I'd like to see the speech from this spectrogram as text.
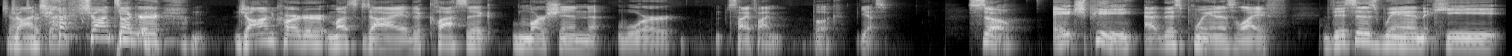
John Tucker. John Tucker John Carter must die, the classic Martian war sci-fi book. Yes. So, HP at this point in his life this is when he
